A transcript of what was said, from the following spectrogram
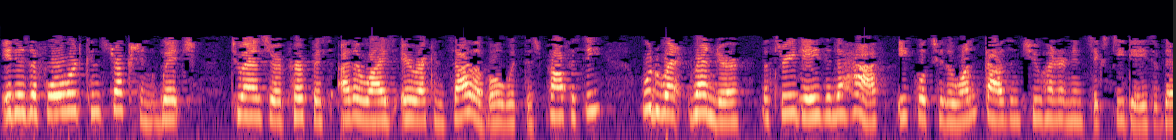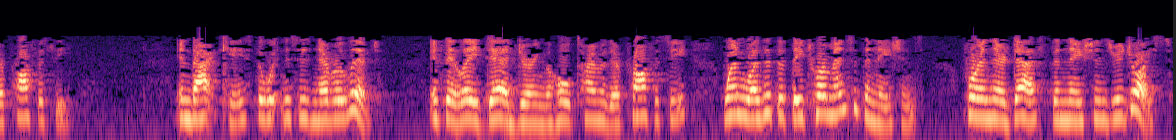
It is a forward construction which, to answer a purpose otherwise irreconcilable with this prophecy, would render the three days and a half equal to the 1,260 days of their prophecy. In that case, the witnesses never lived. If they lay dead during the whole time of their prophecy, when was it that they tormented the nations? For in their death the nations rejoiced.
